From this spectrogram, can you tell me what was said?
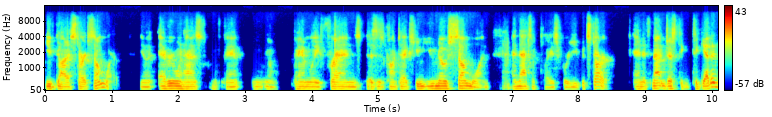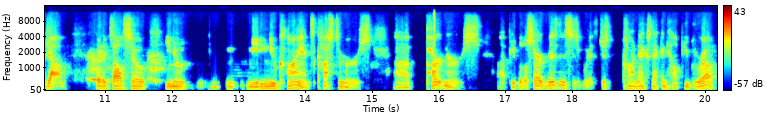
you've got to start somewhere. You know, everyone has fam- you know family, friends, business contacts. You you know someone, and that's a place where you could start. And it's not just to, to get a job, but it's also you know meeting new clients, customers, uh, partners, uh, people to start businesses with, just contacts that can help you grow.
